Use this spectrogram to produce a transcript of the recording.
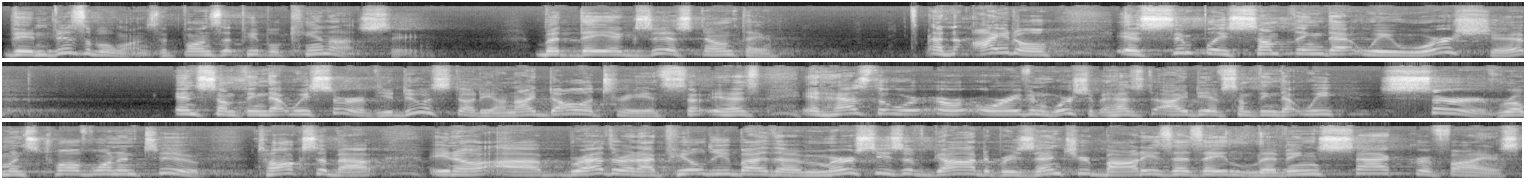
The invisible ones, the ones that people cannot see. But they exist, don't they? An idol is simply something that we worship and something that we serve. You do a study on idolatry. It's, it, has, it has the word, or, or, even worship, it has the idea of something that we serve. Romans 12, 1 and 2 talks about, you know, uh, brethren, I appeal to you by the mercies of God to present your bodies as a living sacrifice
